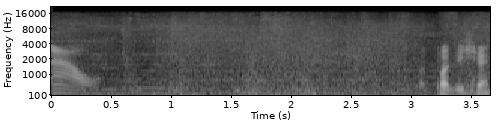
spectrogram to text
Ow. What position.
